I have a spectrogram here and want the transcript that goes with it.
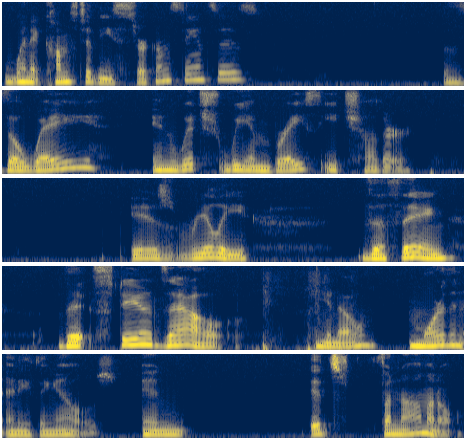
when it comes to these circumstances, the way in which we embrace each other is really the thing that stands out, you know, more than anything else. And it's phenomenal.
